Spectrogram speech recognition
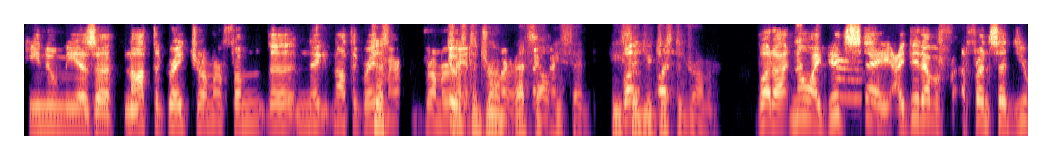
he knew me as a not the great drummer from the not the great Just- American drummer. Just a drummer. That's all he said. He But- said you're but- just a drummer. But uh, no, I did say I did have a, a friend said you're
